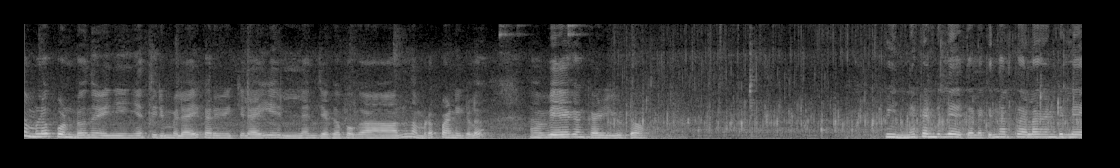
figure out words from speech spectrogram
നമ്മൾ കൊണ്ടുവന്ന് കഴിഞ്ഞ് കഴിഞ്ഞാൽ തിരുമ്മലായി കറിവേക്കലായി എല്ലാം ജഗപൊകാന്ന് നമ്മുടെ പണികൾ വേഗം കഴിയും കേട്ടോ. പിന്നെ കണ്ടില്ലേ തിളയ്ക്കുന്ന തിള കണ്ടില്ലേ?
